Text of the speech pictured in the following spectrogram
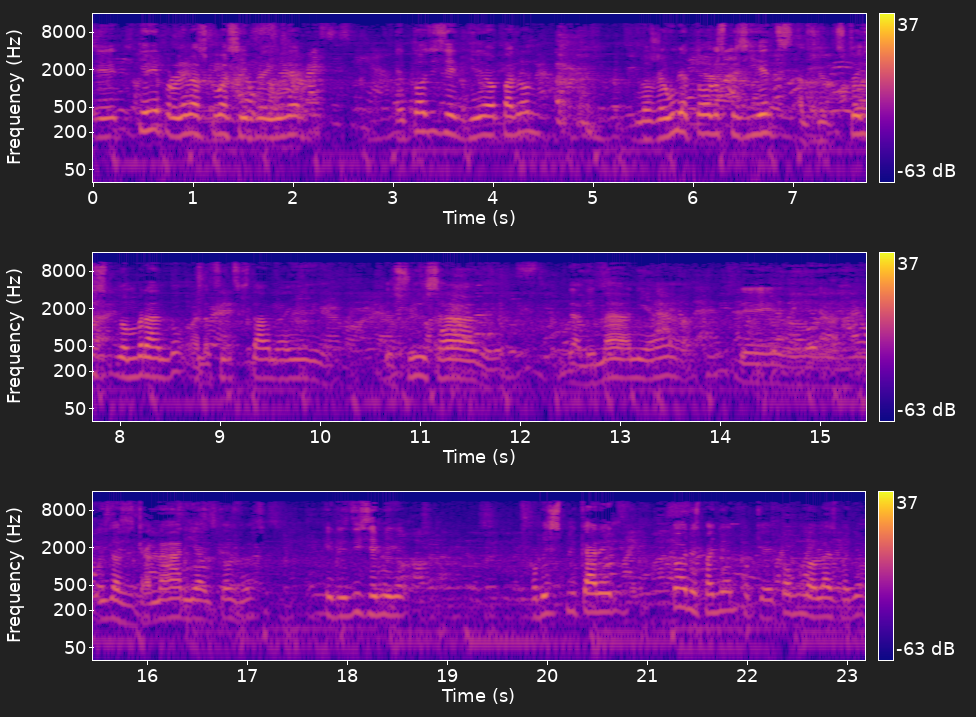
eh, tiene problemas como siempre de dinero. Entonces el ingeniero Padrón nos reúne a todos los presidentes, a los que estoy nombrando, a los presidentes que estaban ahí de, de Suiza, de, de Alemania, de, Islas de Canarias y todo eso. Y les dice, mire, comienza a explicar él, todo en español, porque todo el mundo habla español,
